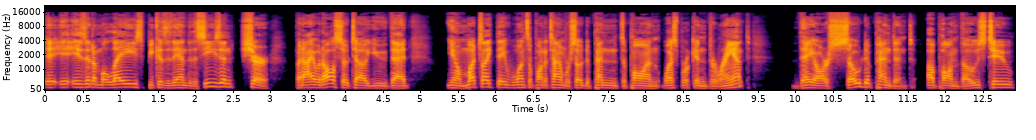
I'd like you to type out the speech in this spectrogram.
Is it a malaise because of the end of the season? Sure. But I would also tell you that, you know, much like they once upon a time were so dependent upon Westbrook and Durant, they are so dependent upon those two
